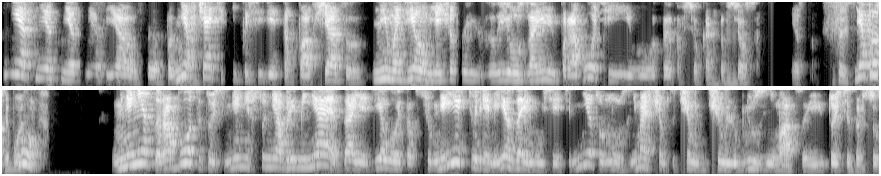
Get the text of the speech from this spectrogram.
Нет, нет, нет, нет. Я, мне в чатике посидеть, там, пообщаться. Мимо делом я что-то и узнаю и по работе, и вот это все как-то mm-hmm. все совместно. То есть я просто, больше... ну, у меня нет работы, то есть меня ничто не обременяет, да, я делаю это все, у меня есть время, я займусь этим, нету, ну, занимаюсь чем-то, чем, чем люблю заниматься, и то есть это все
